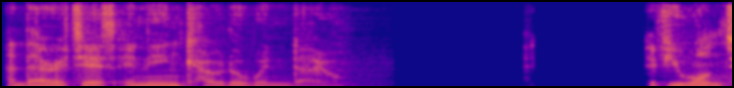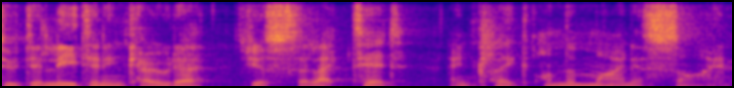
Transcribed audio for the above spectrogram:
And there it is in the encoder window. If you want to delete an encoder, just select it and click on the minus sign.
